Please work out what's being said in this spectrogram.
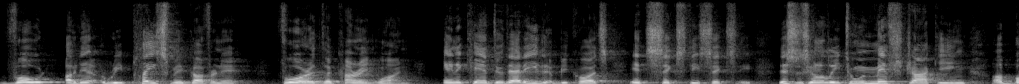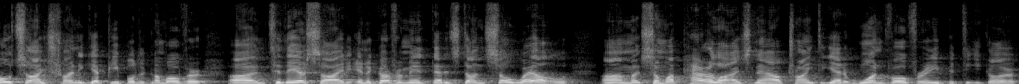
vote a replacement government for the current one. And it can't do that either because it's 60 60. This is going to lead to immense jockeying of both sides trying to get people to come over uh, to their side, and a government that has done so well, um, somewhat paralyzed now, trying to get one vote for any particular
